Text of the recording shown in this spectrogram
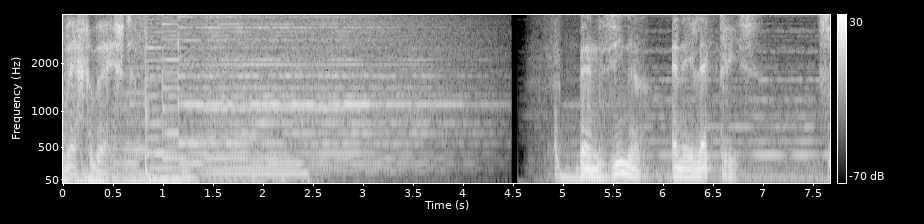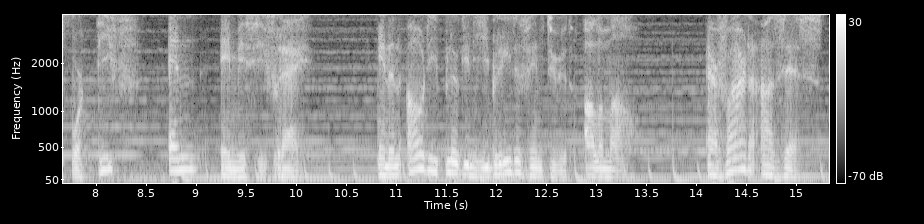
weg geweest. Benzine en elektrisch. Sportief en emissievrij. In een Audi plug-in hybride vindt u het allemaal. Ervaar de A6,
